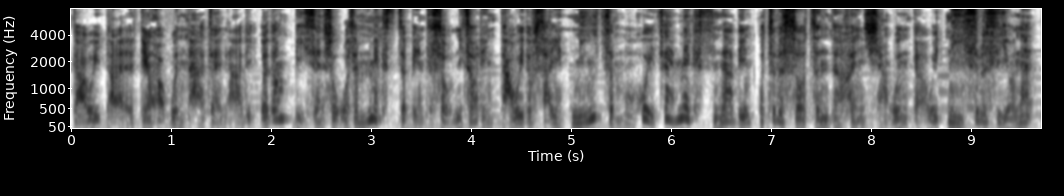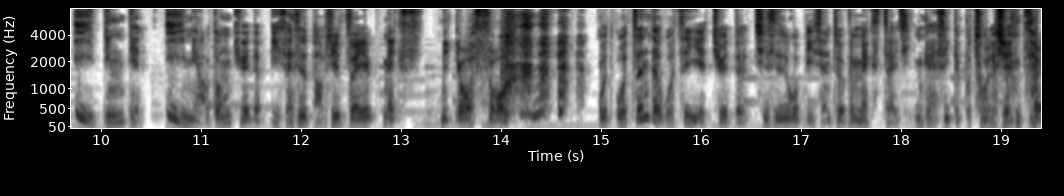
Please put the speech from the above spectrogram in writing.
嘎位打来的电话，问他在哪里。而当比神说我在 Max 这边的时候，你知道连嘎位都傻眼，你怎么会在 Max 那边？我这个时候真的很想问嘎位，你是不是有那一丁点、一秒钟觉得比神是跑去追 Max？你给我说，我我真的我自己也觉得，其实如果比神最后跟 Max 在一起，应该也是一个不错的选择。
